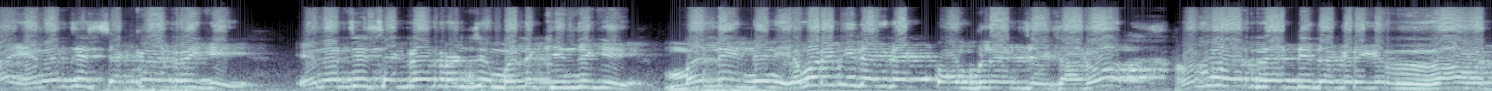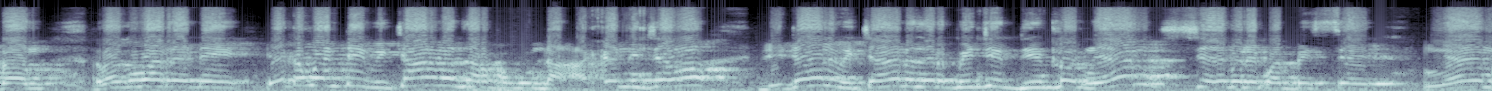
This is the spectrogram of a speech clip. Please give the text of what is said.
ఆ ఎనర్జీ సెక్రటరీకి ఎనర్జీ సెక్రటరీ నుంచి మళ్ళీ కిందికి మళ్ళీ నేను ఎవరి మీద అయితే కంప్లైంట్ చేశానో రఘువర్ రెడ్డి దగ్గరికి రావటం రఘువర్ రెడ్డి ఎటువంటి విచారణ జరపకుండా అక్కడి నుంచేమో డీటెయిల్ విచారణ జరిపించి దీంట్లో న్యాయం చేయమని పంపిస్తే న్యాయం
